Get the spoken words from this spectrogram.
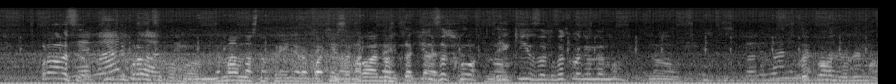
Праця, Нема тільки праця роботи? поможе. Нема в нас на Україні роботи, закони і так Такі далі. закон, Ну, які зак- законів нема. ну. Законів нема.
